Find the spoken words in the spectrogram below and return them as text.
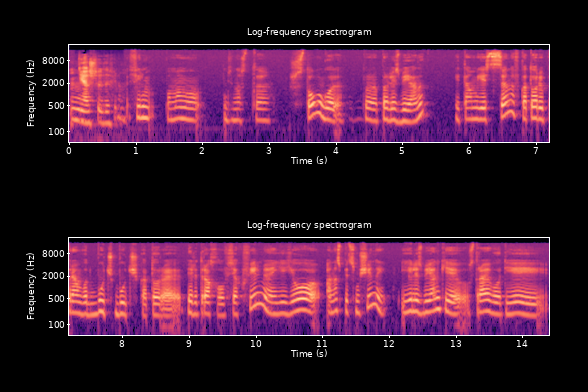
Нет, что это за фильм? Фильм, по-моему, 96-го года про, про лесбиянок. И там есть сцена, в которой прям вот Буч-Буч, которая перетрахала всех в фильме, ее, она спит с мужчиной, и лесбиянки устраивают ей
